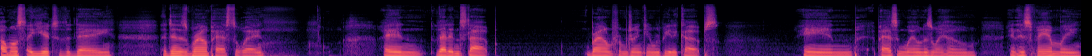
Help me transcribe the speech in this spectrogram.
almost a year to the day that Dennis Brown passed away, and that didn't stop Brown from drinking repeated cups and passing away on his way home, and his family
